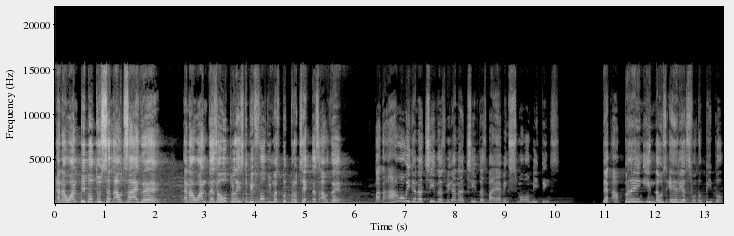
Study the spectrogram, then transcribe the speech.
And I want people to sit outside there. And I want this whole place to be filled. We must put projectors out there. But how are we going to achieve this? We're going to achieve this by having small meetings that are praying in those areas for the people,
